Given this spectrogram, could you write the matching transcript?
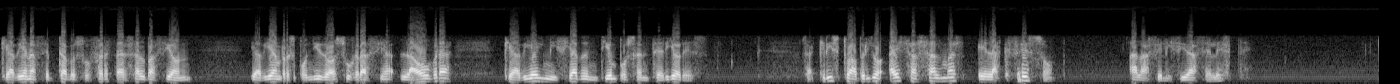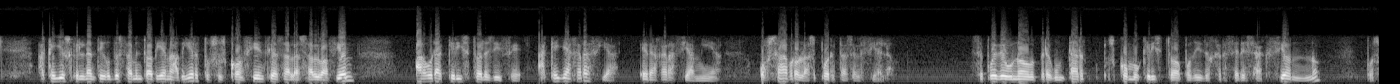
que habían aceptado su oferta de salvación y habían respondido a su gracia la obra que había iniciado en tiempos anteriores. O sea, Cristo abrió a esas almas el acceso a la felicidad celeste. Aquellos que en el Antiguo Testamento habían abierto sus conciencias a la salvación, ahora Cristo les dice, aquella gracia era gracia mía, os abro las puertas del cielo. Se puede uno preguntar pues, cómo Cristo ha podido ejercer esa acción, ¿no? Pues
